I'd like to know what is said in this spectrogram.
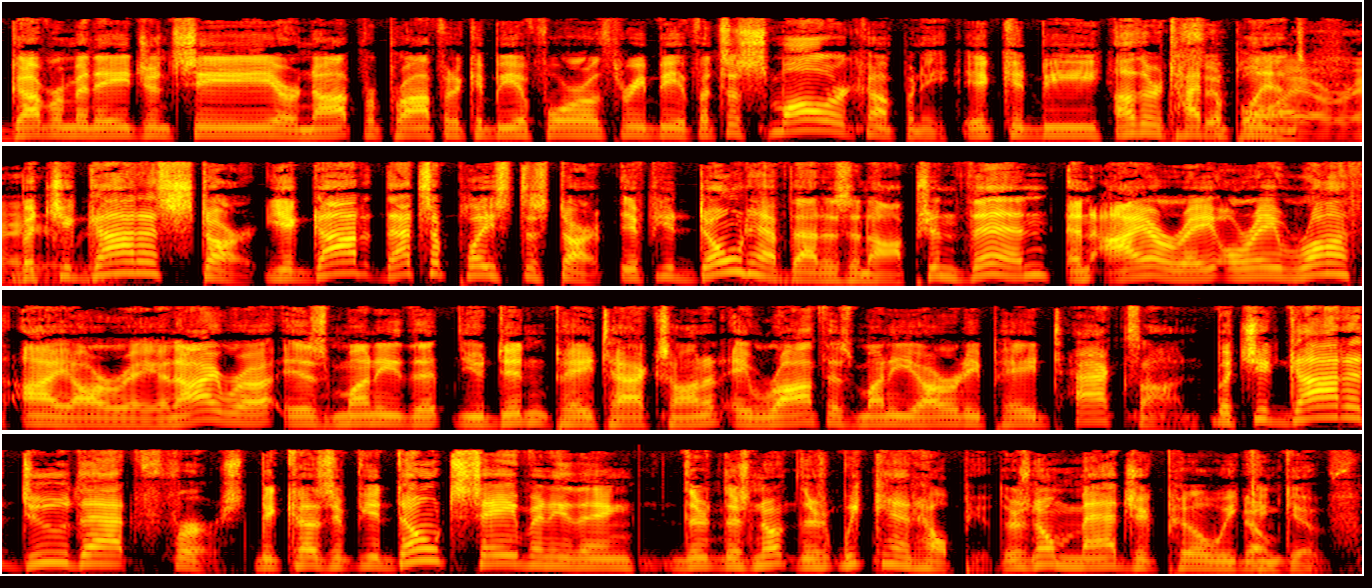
government agency or not for profit, it could be a 403b. If it's a smaller company, it could be other type Simple of plans. IRA but you got to start. You got that's a place to start. If you don't have that as an option, then an IRA or a Roth IRA. An IRA is money that you didn't pay tax on it. A Roth is money you already paid tax on. But you got to do that first because if you don't save anything, there, there's no there, we can't help you. There's no magic pill we can give.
